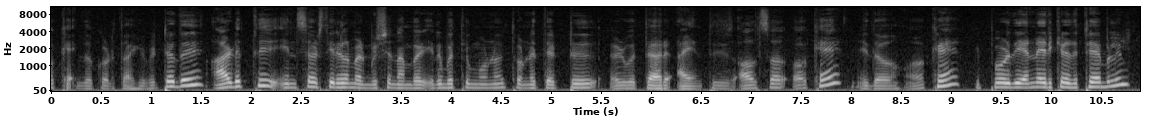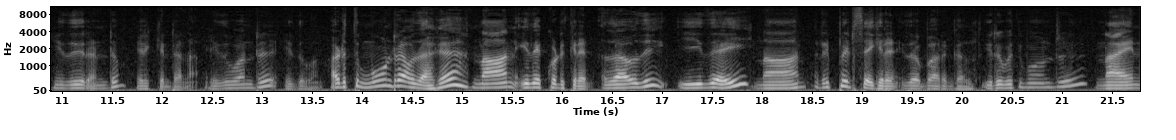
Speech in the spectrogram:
okay இது கொடுத்தாகிவிட்டது அடுத்து insert serial number admission number இருபத்தி மூணு தொண்ணூத்தெட்டு எழுபத்தாறு ஐந்து இஸ் ஆல்சோ ஓகே இதோ ஓகே இப்பொழுது என்ன இருக்கிறது டேபிளில்? இது ரெண்டும் இருக்கின்றன. இது ஒன்று இது ஒன்று. அடுத்து மூன்றாவதாக நான் இதை கொடுக்கிறேன். அதாவது இதை நான் ரிப்பீட் செய்கிறேன். இதோ பாருங்கள். இருபத்தி மூன்று nine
